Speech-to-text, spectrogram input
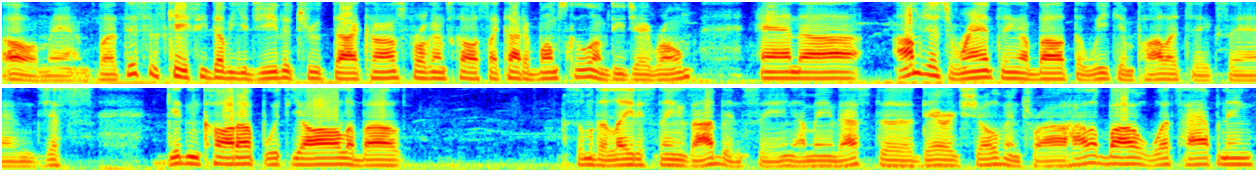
Oh man, but this is KCWG, thetruth.com's program's called Psychotic Bump School. I'm DJ Rome, and uh, I'm just ranting about the week in politics and just getting caught up with y'all about some of the latest things I've been seeing. I mean, that's the Derek Chauvin trial. How about what's happening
